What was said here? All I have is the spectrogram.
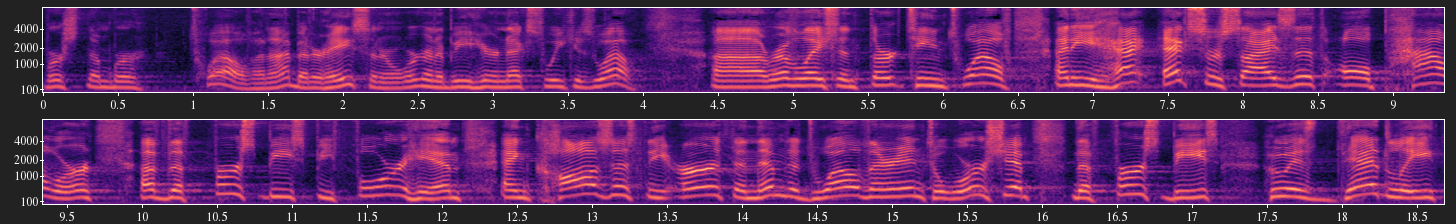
Verse number 12. And I better hasten, or we're going to be here next week as well uh, Revelation 13 12. And he ha- exerciseth all power of the first beast before him, and causeth the earth and them to dwell therein to worship the first beast, who is deadly,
